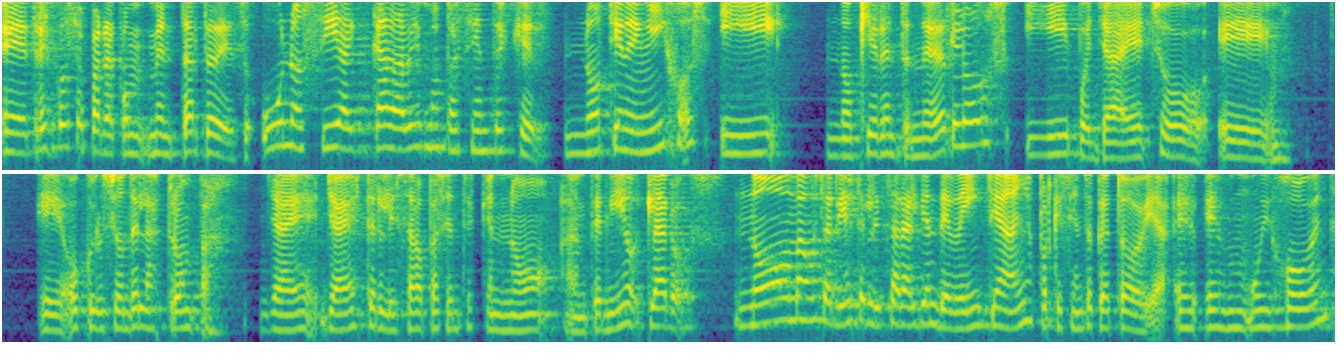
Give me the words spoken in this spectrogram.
Eh, tres cosas para comentarte de eso. Uno, sí hay cada vez más pacientes que no tienen hijos y no quieren tenerlos y pues ya he hecho eh, eh, oclusión de las trompas. Ya he, ya he esterilizado pacientes que no han tenido. Claro, no me gustaría esterilizar a alguien de 20 años porque siento que todavía es, muy joven,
